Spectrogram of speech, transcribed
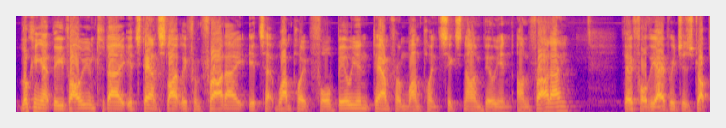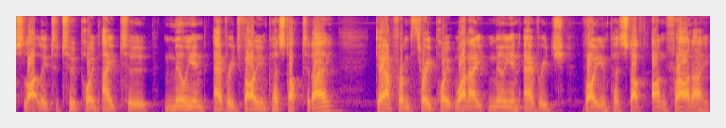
Looking at the volume today, it's down slightly from Friday. It's at 1.4 billion, down from 1.69 billion on Friday. Therefore, the average has dropped slightly to 2.82 million average volume per stock today, down from 3.18 million average volume per stock on Friday.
